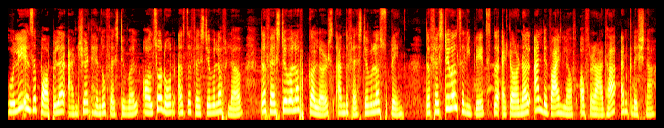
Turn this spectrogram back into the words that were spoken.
Holi is a popular ancient Hindu festival, also known as the Festival of Love, the Festival of Colors, and the Festival of Spring. The festival celebrates the eternal and divine love of Radha and Krishna.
